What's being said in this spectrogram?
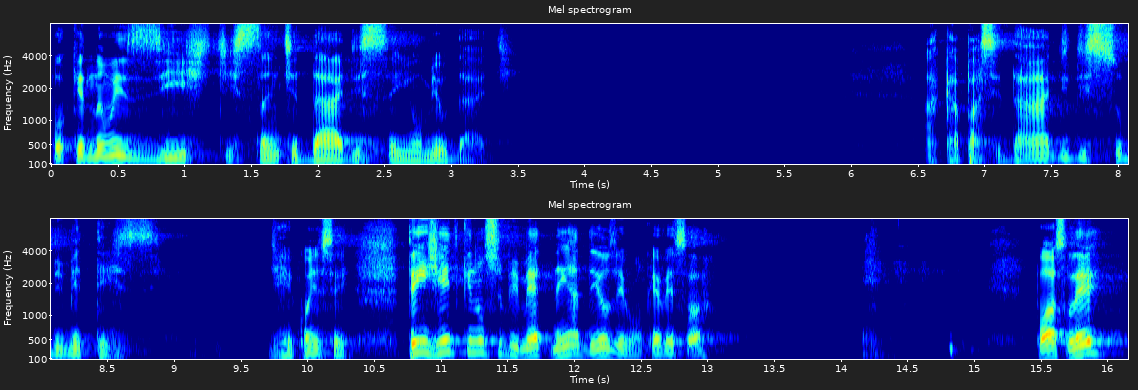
Porque não existe santidade sem humildade. A capacidade de submeter-se, de reconhecer. Tem gente que não submete nem a Deus, irmão. Quer ver só? Posso ler?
